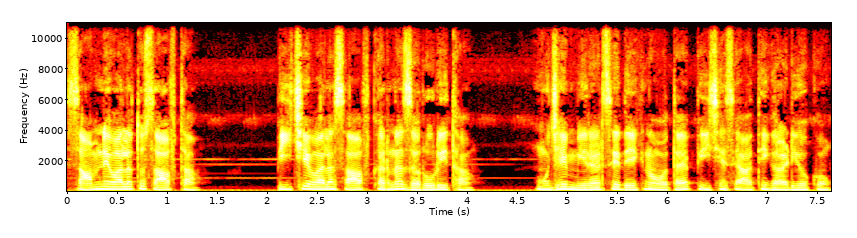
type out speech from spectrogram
सामने वाला तो साफ़ था। पीछे वाला साफ़ करना ज़रूरी था। मुझे मिरर से देखना होता है पीछे से आती गाड़ियों को।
